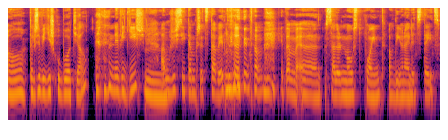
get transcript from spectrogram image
O, takže vidíš Kubu odtěl? Nevidíš, mm. ale můžeš si ji tam představit. tam, je tam uh, southernmost point of the United States.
